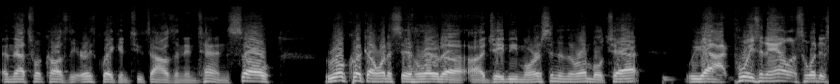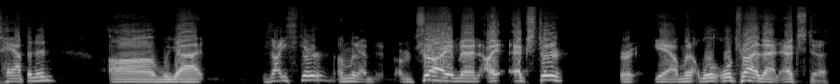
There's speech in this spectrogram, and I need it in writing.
and that's what caused the earthquake in 2010. So, real quick, I want to say hello to uh, JB Morrison in the Rumble chat. We got Poison Alice. What is happening? Um, we got Zeister. I'm gonna I'm trying, man. I Exter. Or yeah, I'm gonna we'll we'll try that extra.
